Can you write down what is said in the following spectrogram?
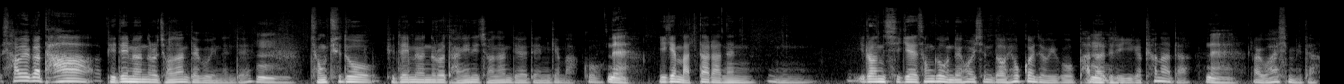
사회가 다 비대면으로 전환되고 있는데 음. 정치도 비대면으로 당연히 전환돼야 되는 게 맞고 네. 이게 맞다라는 음, 이런 식의 선거 운동이 훨씬 더 효과적이고 받아들이기가 편하다라고 네. 하십니다.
